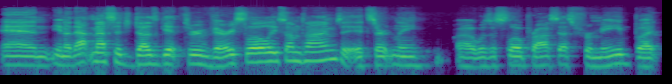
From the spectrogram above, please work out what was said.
And you know that message does get through very slowly sometimes. It certainly uh, was a slow process for me, but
